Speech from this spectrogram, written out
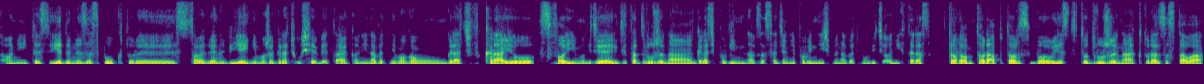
oni to jest jedyny zespół, który z całego NBA nie może grać u siebie, tak? Oni nawet nie mogą grać w kraju swoim, gdzie, gdzie ta drużyna grać powinna. W zasadzie nie powinniśmy nawet mówić o nich teraz Toronto Raptors, bo jest to drużyna, która została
